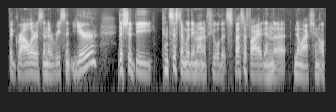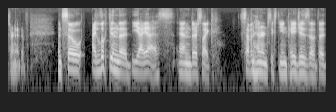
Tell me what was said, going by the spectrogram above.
the growlers in a recent year, this should be consistent with the amount of fuel that's specified in the no action alternative. And so I looked in the EIS, and there's like 716 pages of the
